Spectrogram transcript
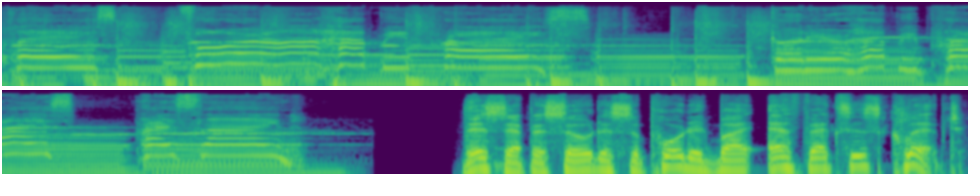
place for a happy price. Go to your happy price, Priceline. This episode is supported by FX's Clipped,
